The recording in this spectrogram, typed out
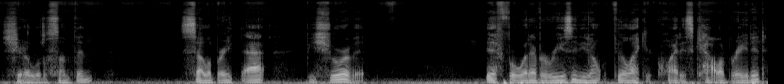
Share a little something. Celebrate that. Be sure of it. If for whatever reason you don't feel like you're quite as calibrated,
